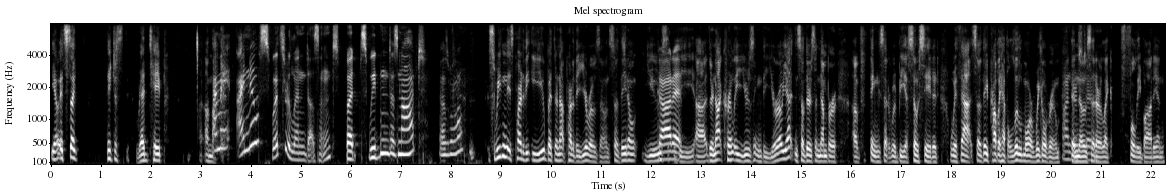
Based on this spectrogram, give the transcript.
you know it's like they just red tape. Amok. I mean, I know Switzerland doesn't, but Sweden does not as well. Sweden is part of the EU, but they're not part of the eurozone, so they don't use Got it. the. Uh, they're not currently using the euro yet, and so there's a number of things that would be associated with that. So they probably have a little more wiggle room Understood. than those that are like fully bought in.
